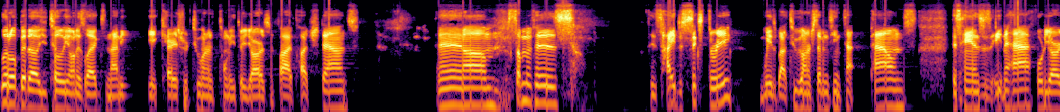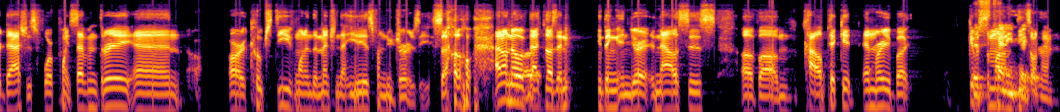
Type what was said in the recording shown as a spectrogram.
little bit of utility on his legs, 98 carries for 223 yards and five touchdowns. And um, some of his his height is 6'3", weighs about 217 t- pounds. His hands is eight and a half. 40 yard dash is 4.73. And our coach Steve wanted to mention that he is from New Jersey. So I don't know if that does anything in your analysis of um, Kyle Pickett, Emory, but give it's us some Kenny uh, on him.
